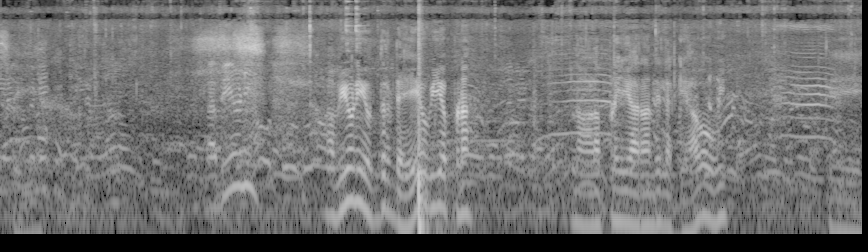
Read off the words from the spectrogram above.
ਸਹੀ ਹੈ ਅਭੀ ਹੋਣੀ ਅਭੀ ਹੁਣੀ ਉਧਰ ਡਏ ਉਹ ਵੀ ਆਪਣਾ। ਨਾਲ ਆਪਣੇ ਯਾਰਾਂ ਦੇ ਲੱਗਿਆ ਵਾ ਉਹ ਵੀ। ਤੇ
